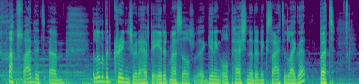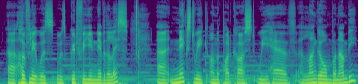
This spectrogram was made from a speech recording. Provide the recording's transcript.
I find it um, a little bit cringe when I have to edit myself uh, getting all passionate and excited like that, but uh, hopefully it was, it was good for you nevertheless. Uh, next week on the podcast, we have Langa Mbonambi.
